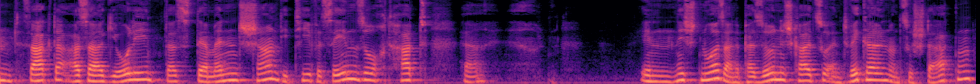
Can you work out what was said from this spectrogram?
sagte Asagioli, dass der Mensch die tiefe Sehnsucht hat, in nicht nur seine Persönlichkeit zu entwickeln und zu stärken,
